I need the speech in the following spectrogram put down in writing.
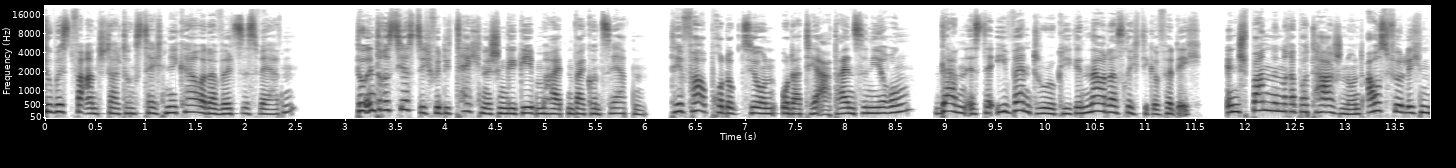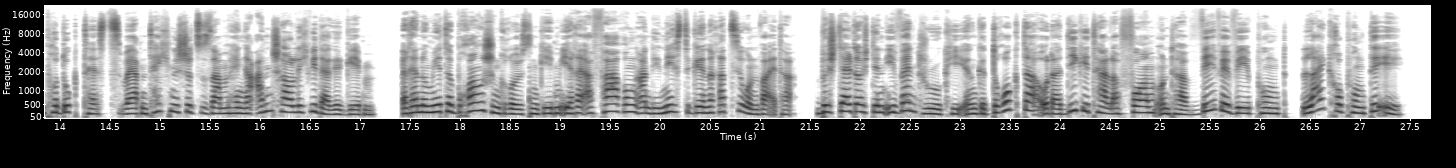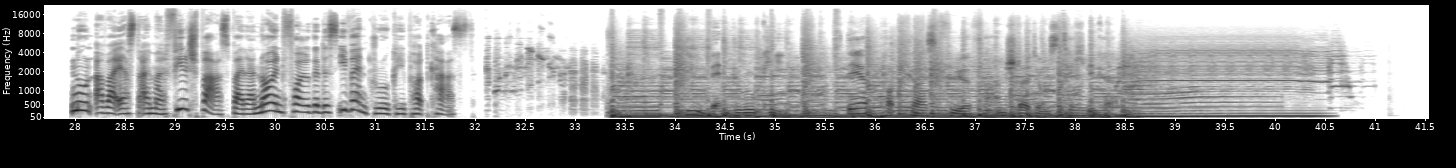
Du bist Veranstaltungstechniker oder willst es werden? Du interessierst dich für die technischen Gegebenheiten bei Konzerten, TV-Produktion oder Theaterinszenierungen? Dann ist der Event Rookie genau das Richtige für dich. In spannenden Reportagen und ausführlichen Produkttests werden technische Zusammenhänge anschaulich wiedergegeben. Renommierte Branchengrößen geben ihre Erfahrung an die nächste Generation weiter. Bestellt euch den Event Rookie in gedruckter oder digitaler Form unter www.lycro.de. Nun aber erst einmal viel Spaß bei der neuen Folge des Event Rookie Podcast. Event Rookie, der Podcast für Veranstaltungstechniker.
